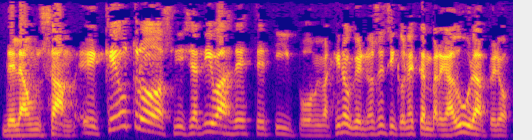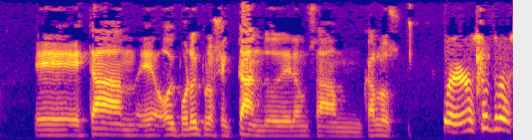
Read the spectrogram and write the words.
de la UNSAM. Eh, ¿Qué otras iniciativas de este tipo? Me imagino que no sé si con esta envergadura, pero eh, están eh, hoy por hoy proyectando de la UNSAM, Carlos? Bueno, nosotros,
